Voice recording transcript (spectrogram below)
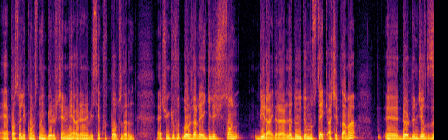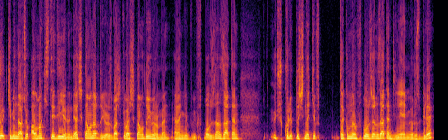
E, Pasoli konusunun görüşlerini öğrenebilsek futbolcuların. E, çünkü futbolcularla ilgili son bir aydır herhalde duyduğumuz tek açıklama e, dördüncü yıldızı kimin daha çok almak istediği yönünde açıklamalar duyuyoruz. Başka bir açıklama duymuyorum ben herhangi bir futbolcudan. Zaten 3 kulüp dışındaki takımların futbolcularını zaten dinleyemiyoruz bile.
